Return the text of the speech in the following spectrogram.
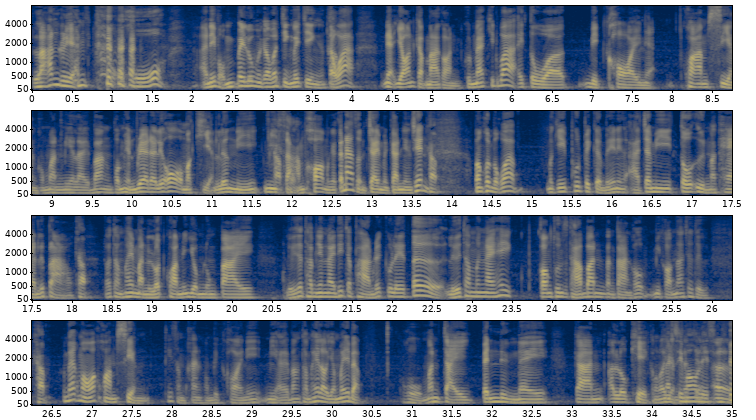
ล้านเหรียญโอ้โห อันนี้ผมไม่รู้เหมือนกันว่าจริงไม่จริง แต่ว่าเนี่ยย้อนกลับมาก่อน คุณแม็กคิดว่าไอ้ตัวบิตคอยเนี่ยความเสี่ยงของมันมีอะไรบ้าง ผมเห็นเรียดาริโอออกมาเขียนเรื่องนี้มีครับผมสามข้อเหมือนกันก็น่าสนใจเหมือนกันอย่างเช่นครับบางคนบอกว่าเมื่อกี้พูดไปเกินไปนิดนึงอาจจะมีตัวอื่นมาแทนหรือเปล่าครับแล้วทำให้มันลดความนิยมลงไป หรือจะทำยังไงที่จะผ่าน regulator หรือทำยังไงให้กองทุนสถาบันต่าง ๆเขามีความน่าเชื่อถือครับคุณแม็กมองว่าความเสี่ยงที่สำคัญของบิตคอยนี้มีอะไรบ้างทำให้เรายังไม่แบบโอ้โหมั่นใจเป็นหนึ่งในการ allocate ของเราอย่างชัดเจน Maximalist เออ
